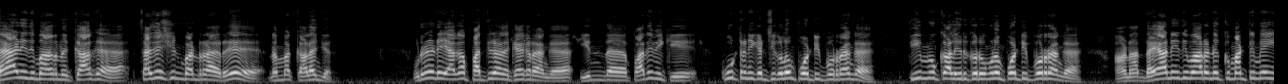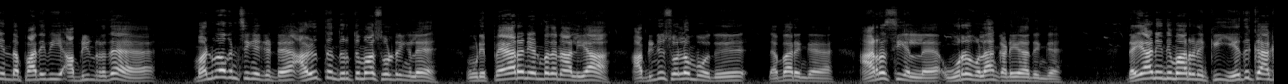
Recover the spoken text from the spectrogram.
தயாநிதி மாறனுக்காக சஜஷன் பண்ணுறாரு நம்ம கலைஞர். உடனடியாக பத்திரிகையாளர் கேட்குறாங்க இந்த பதவிக்கு கூட்டணி கட்சிகளும் போட்டி போடுறாங்க திமுகவில் இருக்கிறவங்களும் போட்டி போடுறாங்க. ஆனால் தயாநிதி மாறனுக்கு மட்டுமே இந்த பதவி அப்படின்றத மன்மோகன் சிங்கை கிட்ட அழுத்தம் திருத்தமாக சொல்கிறீங்களே உங்களுடைய பேரன் என்பதனாலயா அப்படின்னு சொல்லும்போது பாருங்க அரசியலில் உறவுலாம் கிடையாதுங்க. தயாநிதி மாறனுக்கு எதுக்காக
